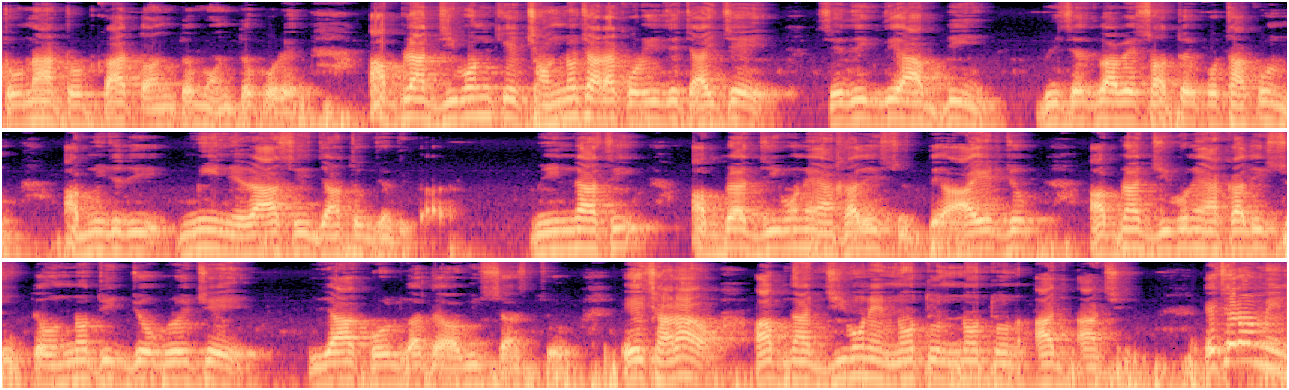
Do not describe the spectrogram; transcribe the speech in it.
টোনা, টোটকা, তন্ত্র, মন্ত্র করে আপনার জীবনকে ছন্নছাড়া করে দিতে চাইছে সেদিক দিয়ে আপনি বিশেষভাবে সতর্ক থাকুন। আপনি যদি মিন রাশি জাতক জাতিকার, মিন রাশি আপনার জীবনে একাধিক সূত্রে আয়ের যোগ, আপনার জীবনে একাধিক সূত্রে উন্নতির যোগ রয়েছে, যা কলকাতায় অবিশ্বাস্য। এছাড়াও আপনার জীবনে নতুন নতুন আজ আছে। এছাড়াও মীন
